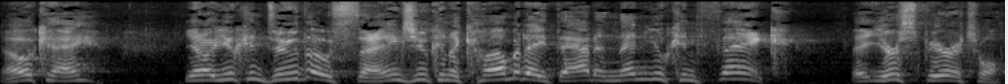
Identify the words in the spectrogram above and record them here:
Okay. You know, you can do those things, you can accommodate that, and then you can think that you're spiritual.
